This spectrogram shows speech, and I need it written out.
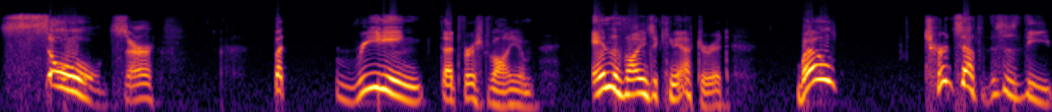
sold, sir. But reading that first volume and the volumes that came after it, well, turns out that this is the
